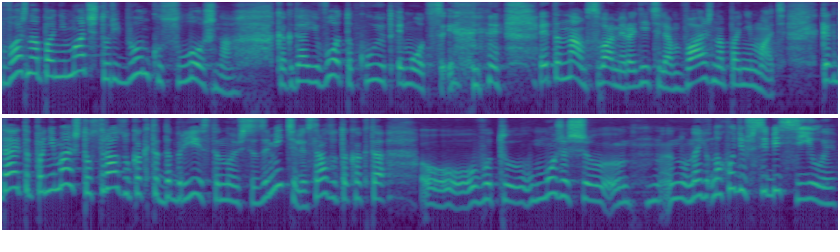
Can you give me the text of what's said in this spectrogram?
Важно понимать, что ребенку сложно, когда его атакуют эмоции. это нам с вами, родителям, важно понимать. Когда это понимаешь, то сразу как-то добрее становишься. Заметили? Сразу то как-то вот можешь, э, ну, находишь в себе силы,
